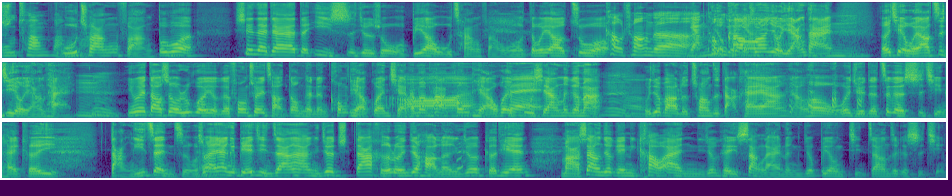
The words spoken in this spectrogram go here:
无窗房，无窗房，不过。现在大家的意识就是说，我不要无舱房，我都要做靠窗的，有靠窗有阳台，而且我要自己有阳台，嗯，因为到时候如果有个风吹草动，可能空调关起来，他们怕空调会互相那个嘛，嗯，我就把我的窗子打开啊，然后我会觉得这个事情还可以挡一阵子。我说，哎呀，你别紧张啊，你就搭河轮就好了，你就隔天马上就给你靠岸，你就可以上来了，你就不用紧张这个事情。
